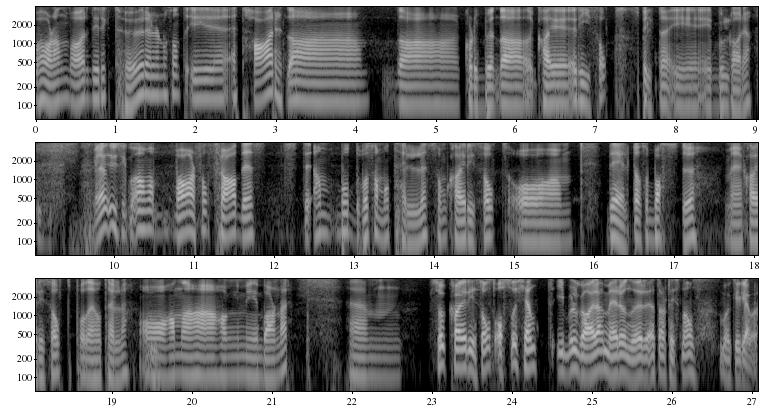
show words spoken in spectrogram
Hva var det han var? Direktør eller noe sånt i Etar da, da klubben Da Kai Risholt spilte i, i Bulgaria. Jeg er usikker på Han var i hvert fall fra det ste- Han bodde på samme hotellet som Kai Risholt og delte altså badstue med Kai Risholt på det hotellet. Og han eh, hang mye i baren der. Um, Så Kai Risholt, også kjent i Bulgaria, mer under et artistnavn. Må ikke glemme.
